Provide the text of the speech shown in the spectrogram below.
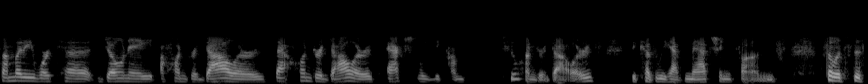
somebody were to donate hundred dollars, that hundred dollars actually becomes two hundred dollars because we have matching funds. So it's this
